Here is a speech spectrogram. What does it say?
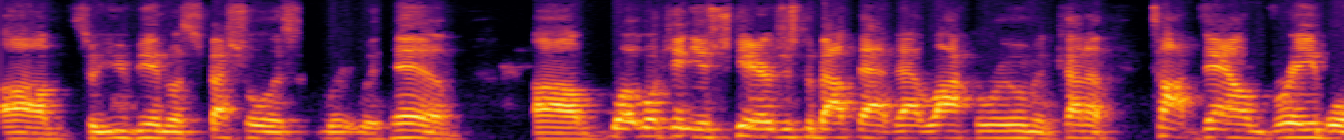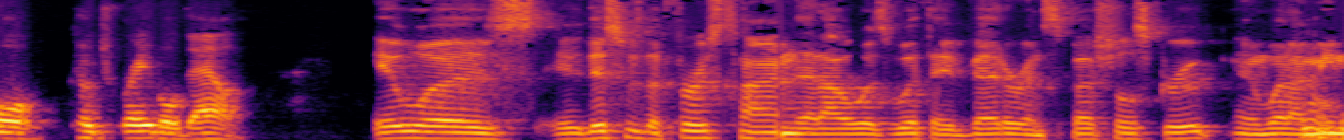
um, so you being a specialist with, with him. Um, what, what can you share just about that that locker room and kind of top down Vrabel, Coach Vrabel down? It was this was the first time that I was with a veteran specialist group, and what I mean,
